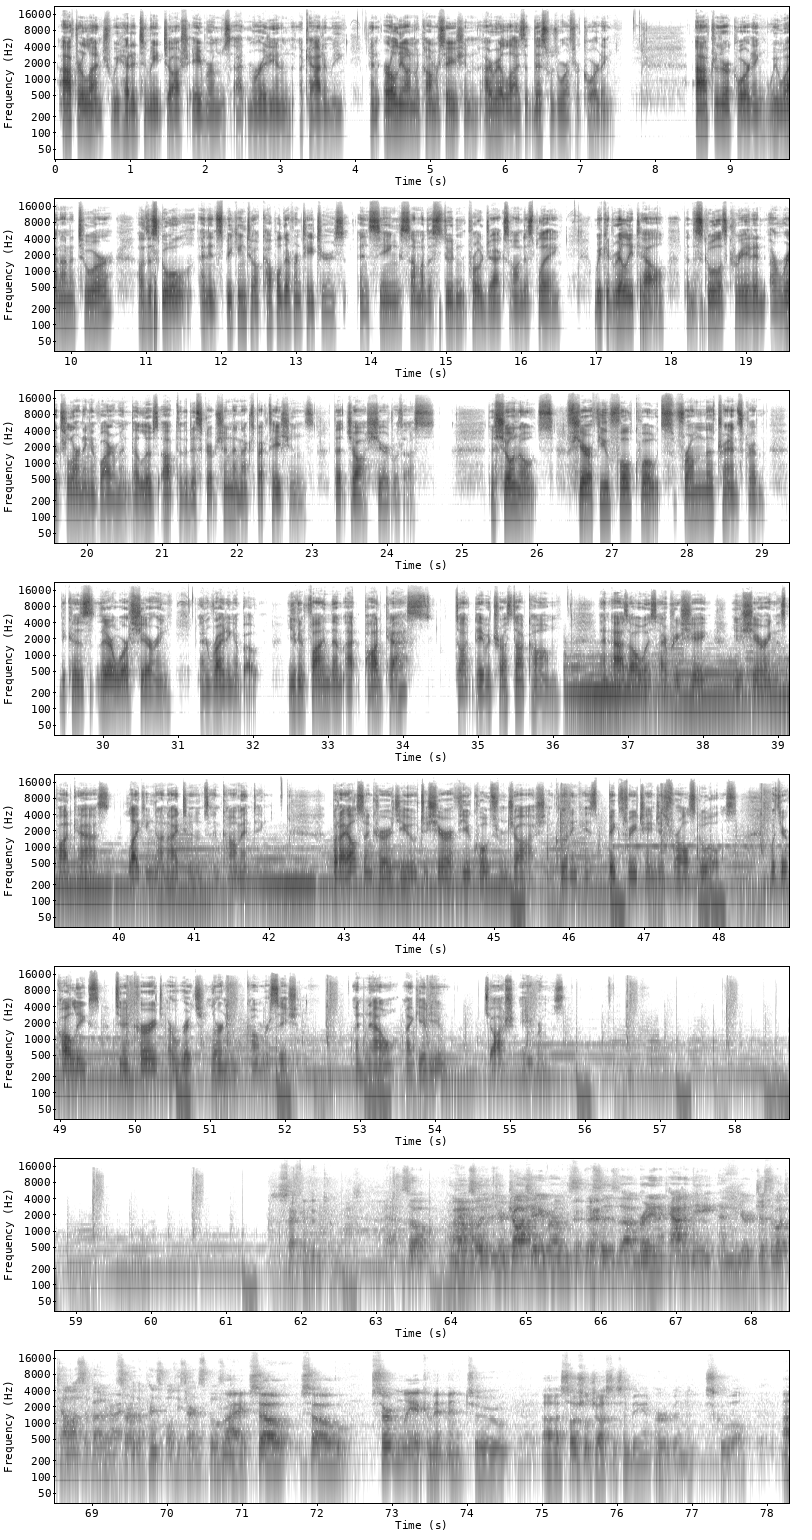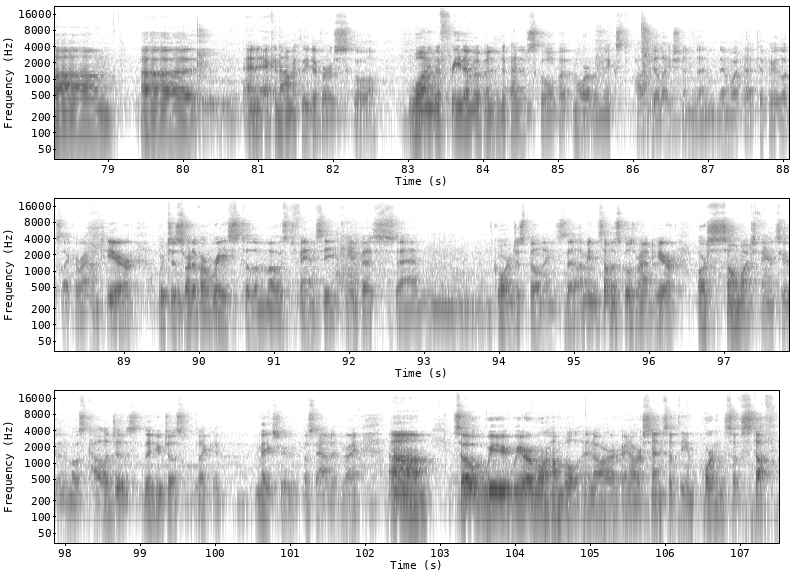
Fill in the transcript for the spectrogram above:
After lunch, we headed to meet Josh Abrams at Meridian Academy and early on in the conversation, I realized that this was worth recording. After the recording, we went on a tour of the school, and in speaking to a couple different teachers and seeing some of the student projects on display, we could really tell that the school has created a rich learning environment that lives up to the description and expectations that Josh shared with us. The show notes share a few full quotes from the transcript because they're worth sharing and writing about. You can find them at podcasts.davidtruss.com. And as always, I appreciate you sharing this podcast, liking on iTunes, and commenting. But I also encourage you to share a few quotes from Josh, including his Big Three Changes for All Schools, with your colleagues to encourage a rich learning conversation. And now I give you Josh Abrams. Second in two months. Yeah. So okay. Uh, so you're Josh Abrams. This yeah. is uh, Meridian Academy, and you're just about to tell us about right. sort of the principles you started school for. Right. So so certainly a commitment to uh, social justice and being an urban school, um, uh, an economically diverse school wanting the freedom of an independent school, but more of a mixed population than, than what that typically looks like around here, which is sort of a race to the most fancy campus and gorgeous buildings. That I mean, some of the schools around here are so much fancier than most colleges that you just like it makes you astounded, right? Um, so we we are more humble in our in our sense of the importance of stuff.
